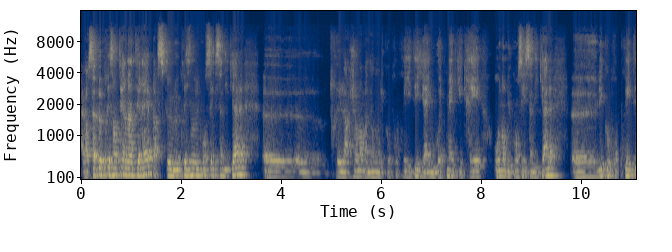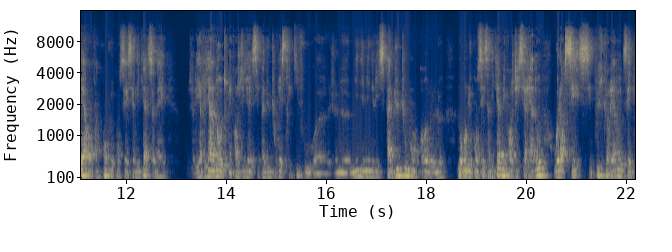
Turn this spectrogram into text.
Alors, ça peut présenter un intérêt parce que le président du conseil syndical, euh, très largement maintenant dans les copropriétés, il y a une boîte mail qui est créée au nom du conseil syndical. Euh, les copropriétaires, en fin de compte, le conseil syndical, ça n'est j'allais rien d'autre, mais quand je dis c'est pas du tout restrictif ou euh, je ne minimalise pas du tout mon, le, le, rôle du conseil syndical, mais quand je dis c'est rien d'autre, ou alors c'est plus que rien d'autre, c'est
